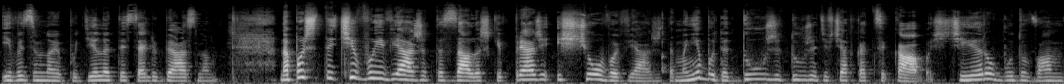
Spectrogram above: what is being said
і ви зі мною поділитеся люб'язно. Напишіть, чи ви в'яжете з залишків пряжі і що ви в'яжете. Мені буде дуже-дуже, дівчатка, цікаво. Щиро буду вам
